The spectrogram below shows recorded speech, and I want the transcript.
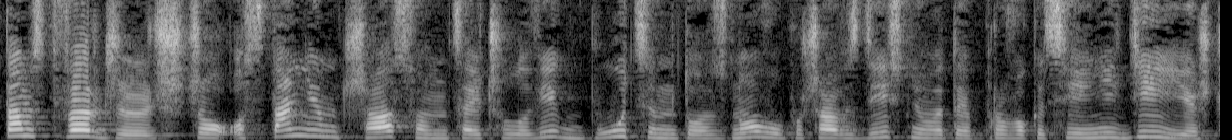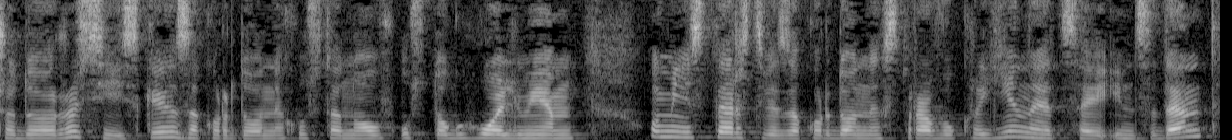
Там стверджують, що останнім часом цей чоловік буцімто знову почав здійснювати провокаційні дії щодо російських закордонних установ у Стокгольмі. У міністерстві закордонних справ України цей інцидент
